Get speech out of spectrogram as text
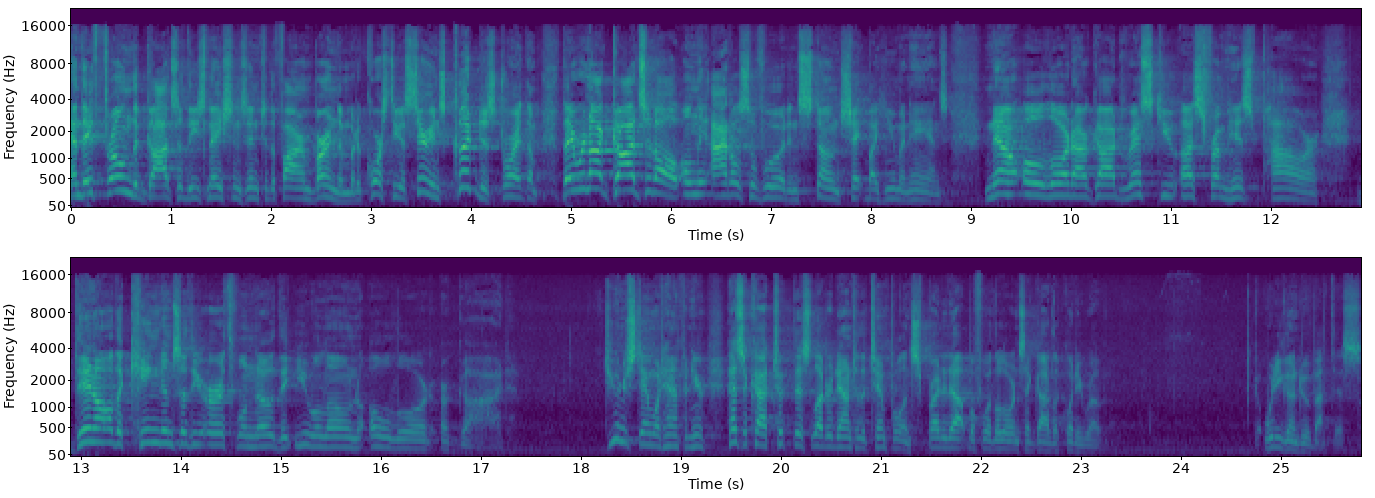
And they've thrown the gods of these nations into the fire and burned them. But of course, the Assyrians could destroy them. They were not gods at all, only idols of wood and stone shaped by human hands. Now, O Lord our God, rescue us from his power. Then all the kingdoms of the earth will know that you alone, O Lord, are God. Do you understand what happened here? Hezekiah took this letter down to the temple and spread it out before the Lord and said, God, look what he wrote. What are you going to do about this?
